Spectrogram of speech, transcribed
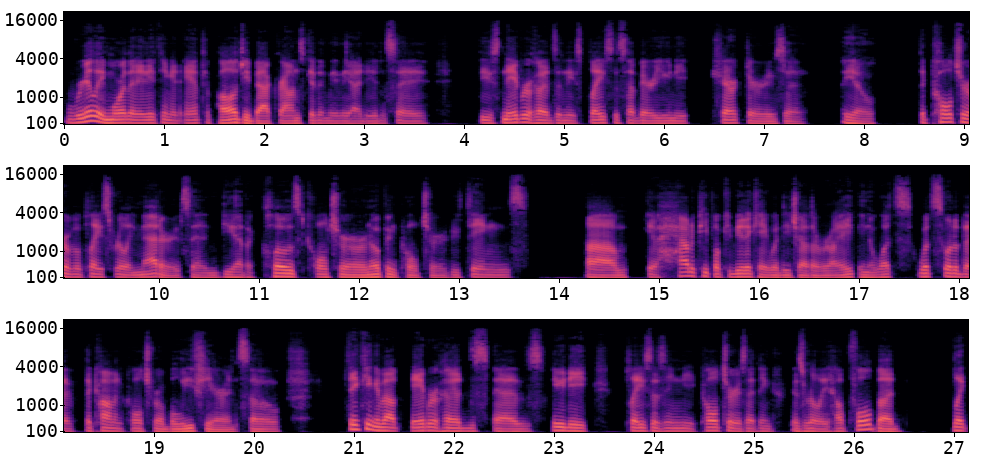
really more than anything, an anthropology background's given me the idea to say these neighborhoods and these places have very unique characters and, you know, the culture of a place really matters. And do you have a closed culture or an open culture? Do things, um, you know, how do people communicate with each other, right? You know, what's, what's sort of the, the common cultural belief here? And so thinking about neighborhoods as unique places and unique cultures, I think is really helpful. But like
